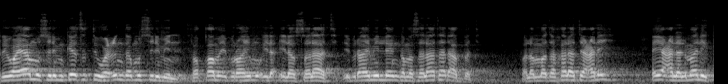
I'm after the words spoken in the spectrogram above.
رواية مسلم كيست وعند مسلم فقام إبراهيم إلى إلى الصلاة إبراهيم لين كما صلاة أبت فلما دخلت عليه أي على الملك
